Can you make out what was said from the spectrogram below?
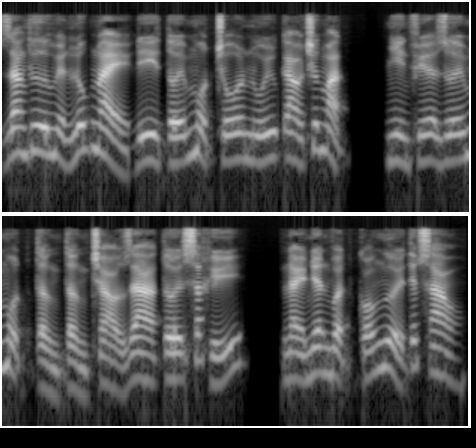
Giang Thư Huyền lúc này đi tới một chỗ núi cao trước mặt, nhìn phía dưới một tầng tầng trào ra tới sắc khí, này nhân vật có người tiếp sao?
